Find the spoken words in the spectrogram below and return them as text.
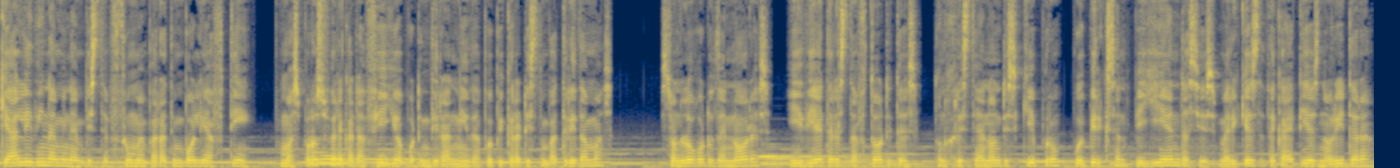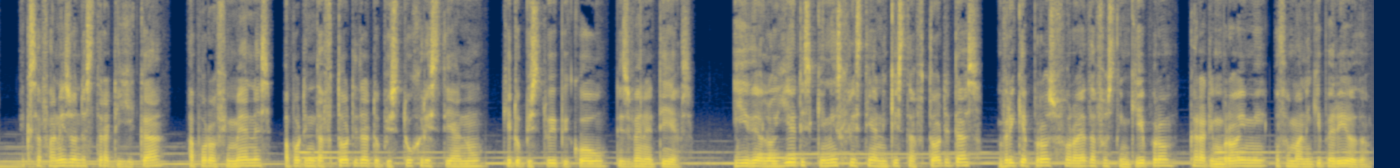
και άλλη δύναμη να εμπιστευθούμε παρά την πόλη αυτή που μας πρόσφερε καταφύγιο από την τυραννίδα που επικρατεί στην πατρίδα μας, στον λόγο του Δενόρες, οι ιδιαίτερες ταυτότητες των χριστιανών της Κύπρου, που υπήρξαν πηγή έντασης μερικές δεκαετίες νωρίτερα, εξαφανίζονται στρατηγικά απορροφημένες από την ταυτότητα του πιστού χριστιανού και του πιστού υπηκόου της Βενετίας. Η ιδεολογία της κοινής χριστιανικής ταυτότητας βρήκε πρόσφορο έδαφος στην Κύπρο κατά την πρώιμη Οθωμανική περίοδο.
